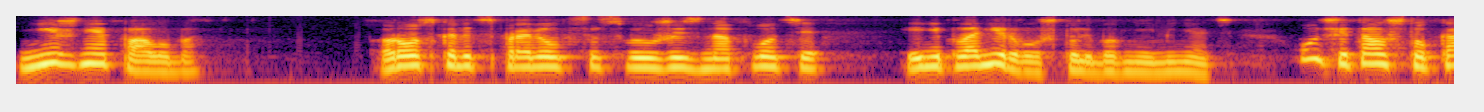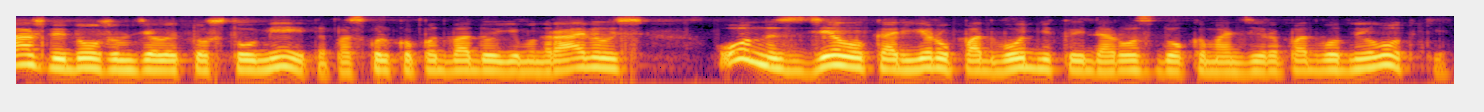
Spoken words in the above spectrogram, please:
Нижняя палуба. Росковец провел всю свою жизнь на флоте и не планировал что-либо в ней менять. Он считал, что каждый должен делать то, что умеет, а поскольку под водой ему нравилось, он сделал карьеру подводника и дорос до командира подводной лодки.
